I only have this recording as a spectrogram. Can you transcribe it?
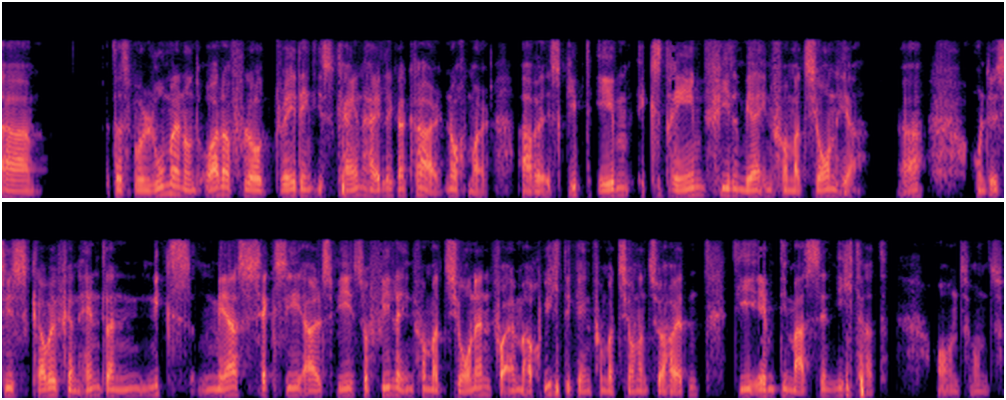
Äh, das Volumen und Order Flow Trading ist kein heiliger Gral, nochmal. Aber es gibt eben extrem viel mehr Information her. Ja, und es ist, glaube ich, für einen Händler nichts mehr sexy, als wie so viele Informationen, vor allem auch wichtige Informationen zu erhalten, die eben die Masse nicht hat. Und, und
